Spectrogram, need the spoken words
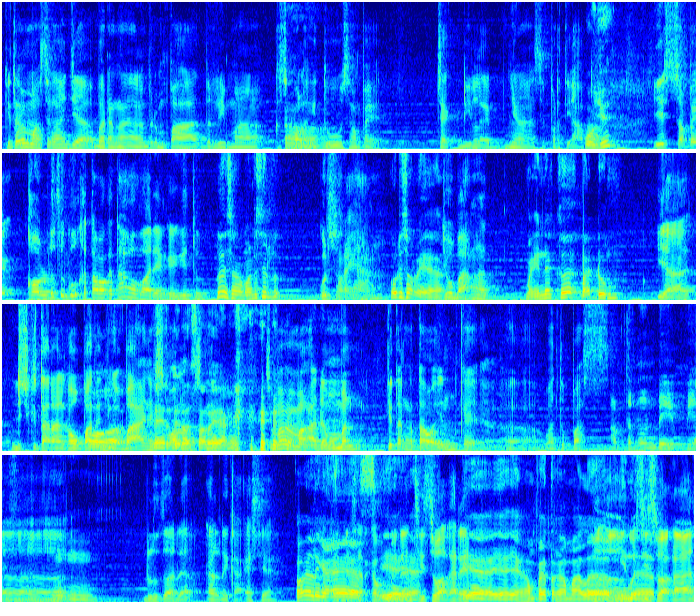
kita memang sengaja barengan berempat berlima ke sekolah Oh. itu sampai cek di labnya seperti apa Oh, iya? Iya, sampai kalau dulu tuh gue ketawa-ketawa kalau ada yang kayak gitu Lu sama mana sih lu? gue di Soreang Oh, di sore ya? jauh banget Mainnya ke Badung. Ya di sekitaran kabupaten Oh, juga banyak sekolah Soreang. cuma memang ada momen kita ngetawain kayak eh, waktu pas afternoon babe biasa eh, Mm-mm. dulu tuh ada LDKS ya Oh, Dasar LDKS. kepemimpinan siswa kan ya? Iya, iya, yang sampai tengah malam gue nginep. siswa kan,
